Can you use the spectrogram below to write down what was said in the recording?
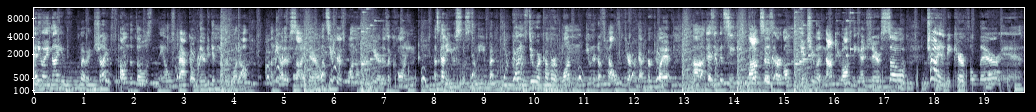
Anyway, now you... Wait, wait, should I have those nails back over there to get another one up on the other side there? Let's see if there's one over here. There's a coin. That's kind of useless to me, but coins do recover one unit of health if you ever got hurt by it. Uh, as you can see, these boxes are out to get you and knock you off the edge there, so try and be careful there, and...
